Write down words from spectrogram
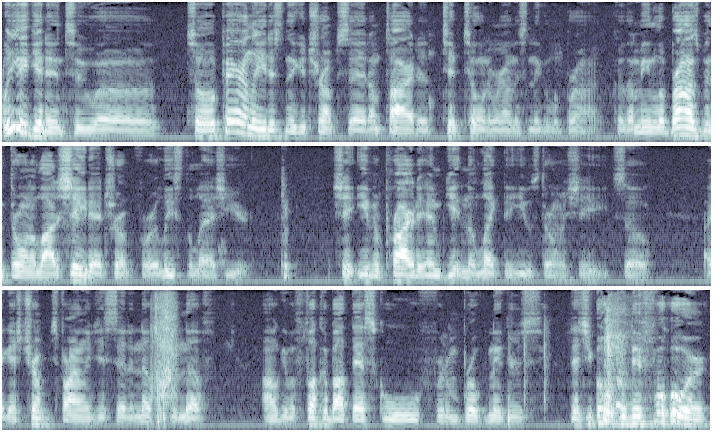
we could get into. Uh, so apparently, this nigga Trump said, "I'm tired of tiptoeing around this nigga LeBron." Because I mean, LeBron's been throwing a lot of shade at Trump for at least the last year. Shit, even prior to him getting elected, he was throwing shade. So, I guess Trump's finally just said, "Enough is enough. I don't give a fuck about that school for them broke niggas that you opened it for."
